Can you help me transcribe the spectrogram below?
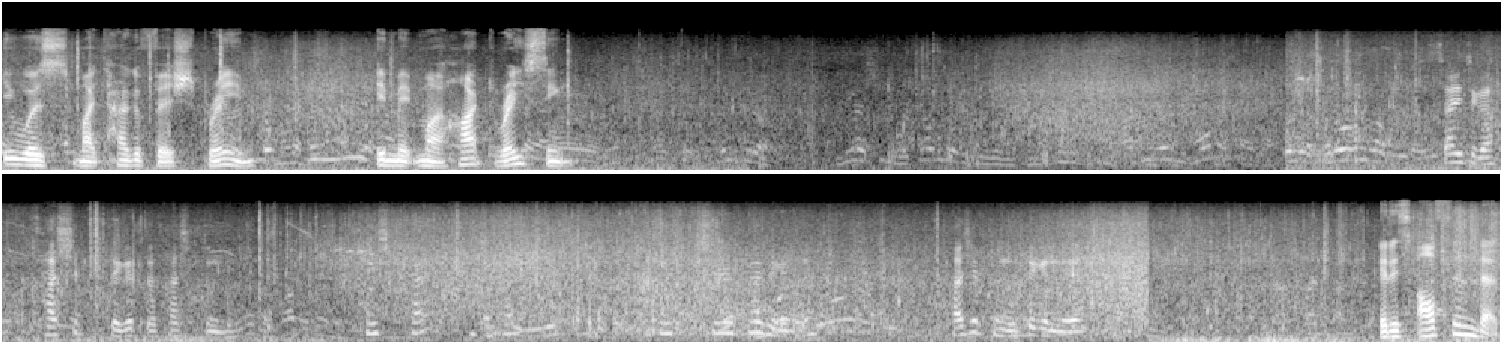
It was my tigerfish bream. It made my heart racing. 40 40 정도. 38? 37, 8못 되겠네요. It is often that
